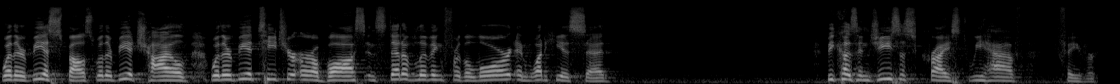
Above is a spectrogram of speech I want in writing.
whether it be a spouse, whether it be a child, whether it be a teacher or a boss, instead of living for the Lord and what He has said. Because in Jesus Christ we have favor.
